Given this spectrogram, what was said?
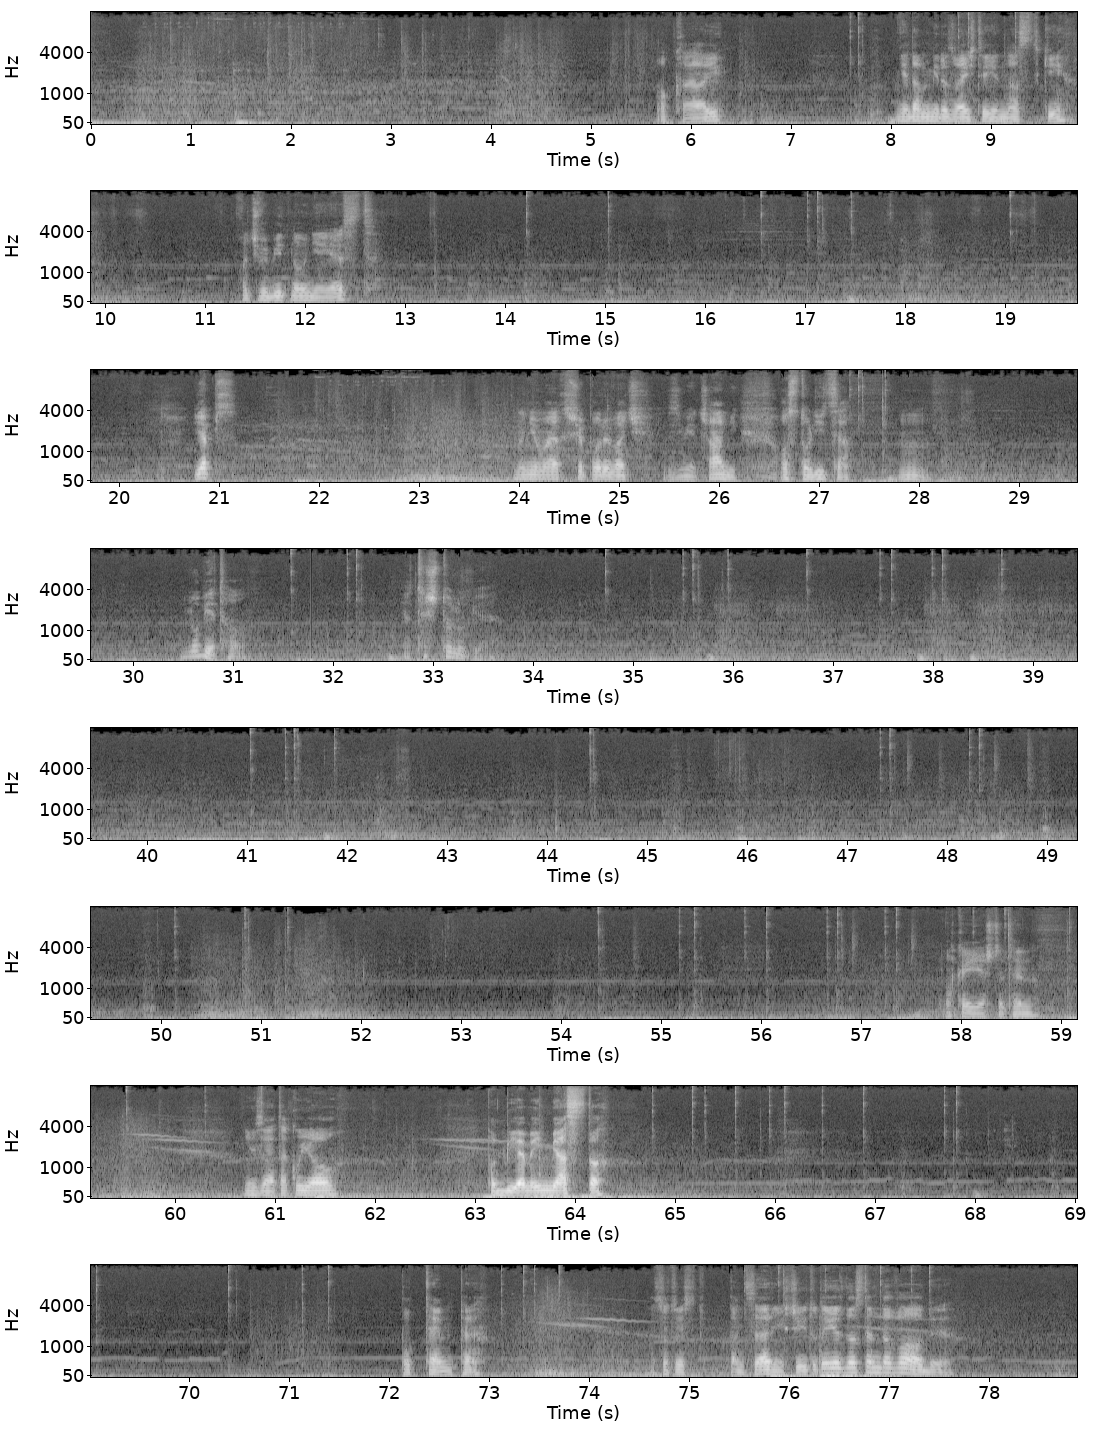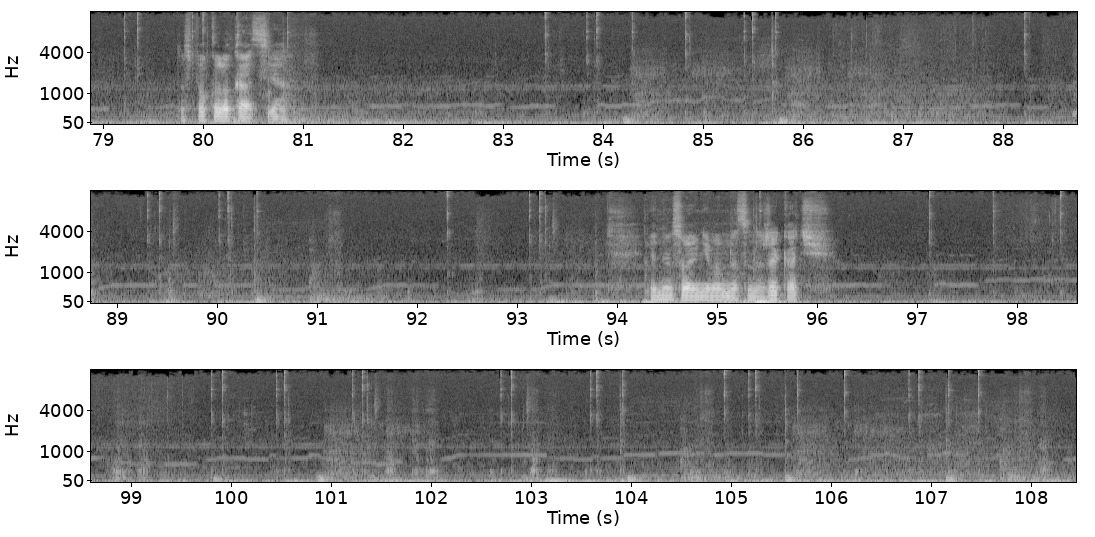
Okej. Nie dam mi rozwalić tej jednostki. Choć wybitną nie jest. Jeps. No nie ma jak się porywać z mieczami. O, stolica. Mm. Lubię to. Ja też to lubię. Okej, jeszcze ten. nie zaatakują. Pobijemy im miasto. Potępę. A co to jest? Pancernik, czyli tutaj jest dostęp do wody. To spoko lokacja. Jednym słowem nie mam na co narzekać.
